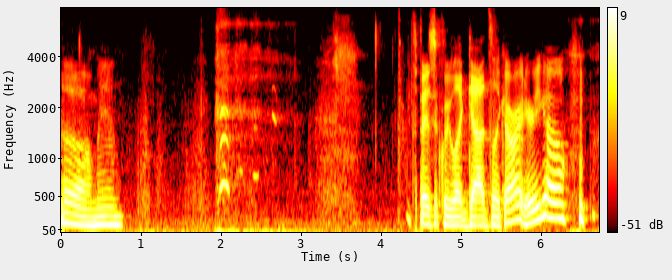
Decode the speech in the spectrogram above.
oh man. It's basically like God's like, all right, here you go.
